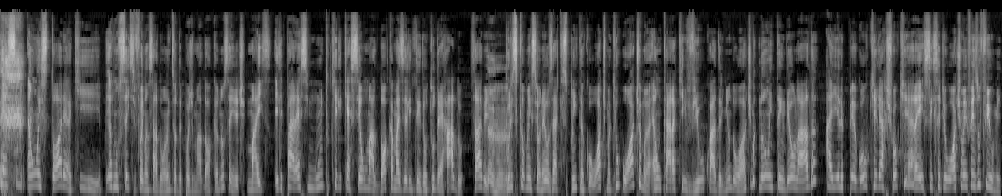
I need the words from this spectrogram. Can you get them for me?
E assim, é uma história que eu não sei se foi lançado antes ou depois de Madoka, eu não sei, gente. Mas ele parece muito que ele quer ser um Madoka, mas ele entendeu tudo errado, sabe? Uhum. Por isso que eu mencionei o Zack Splinter com o Watchman, que o Watchman é um cara que viu o quadrinho do Watchman, não entendeu nada, aí ele pegou o que ele achou que era a essência de Watchman e fez o filme,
